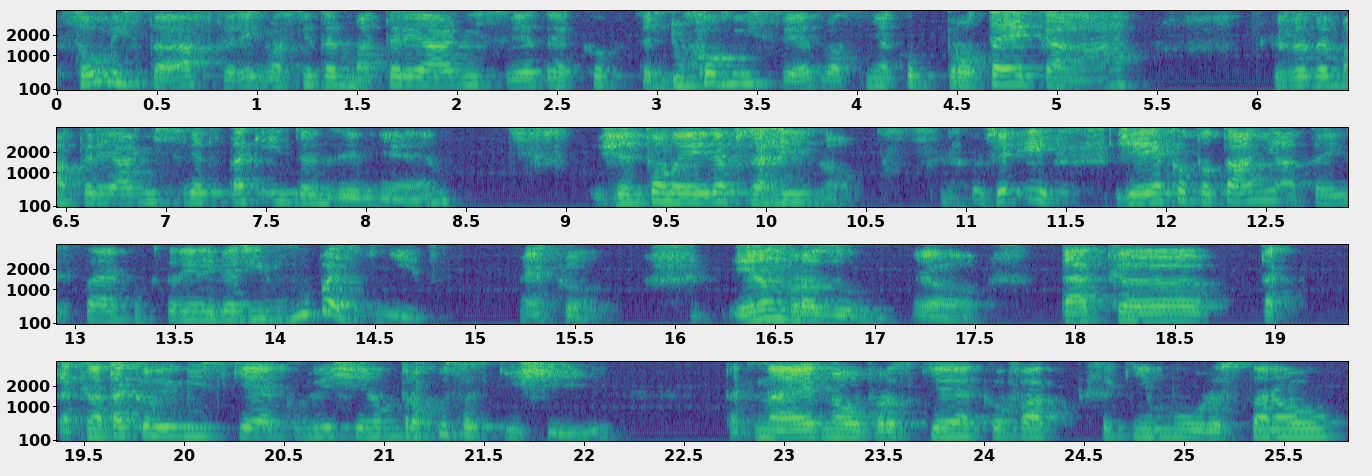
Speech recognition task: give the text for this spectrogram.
jsou místa, v kterých vlastně ten materiální svět, jako ten duchovní svět vlastně jako protéká skrze ten materiální svět tak intenzivně, že to nejde přehlídnout. že, i, že jako totální ateista, jako který nevěří vůbec v nic, jako, jenom v rozum, jo, tak, eh, tak, tak na takovém místě, jako když jenom trochu se stíší, tak najednou prostě jako fakt se k němu dostanou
